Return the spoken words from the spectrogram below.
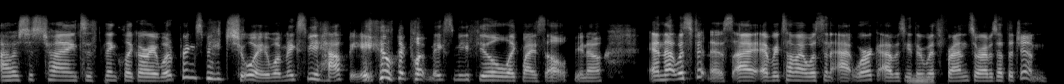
I was just trying to think like, all right, what brings me joy? What makes me happy? like what makes me feel like myself, you know? And that was fitness. I every time I wasn't at work, I was either Mm. with friends or I was at the gym.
